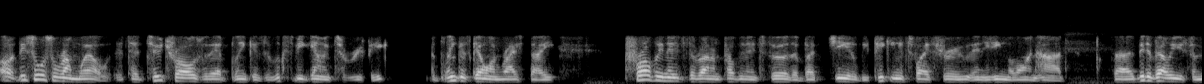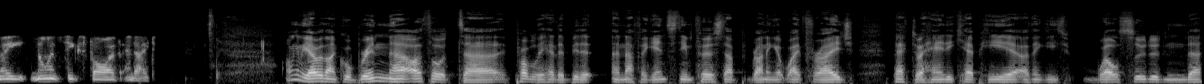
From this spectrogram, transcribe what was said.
Oh, this horse will run well. It's had two trials without blinkers. It looks to be going terrific. The blinkers go on race day. Probably needs the run and probably needs further, but gee, it'll be picking its way through and hitting the line hard. So a bit of value for me, nine, six, five, and eight. I'm going to go with Uncle Bryn. Uh, I thought uh, probably had a bit of, enough against him first up, running at weight for age. Back to a handicap here. I think he's well suited. And uh,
